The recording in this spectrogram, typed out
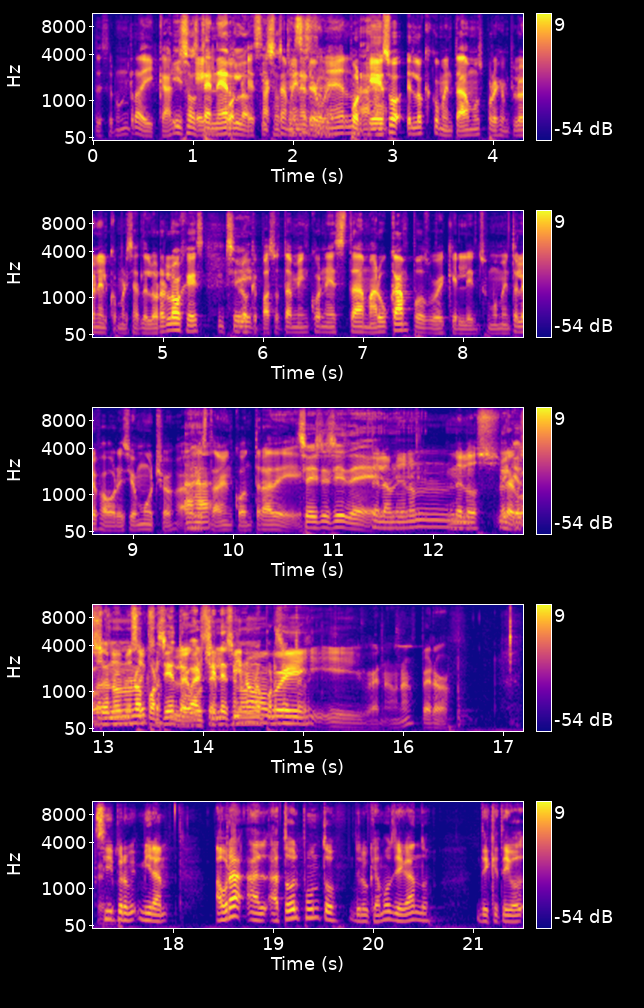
de ser un radical. Y en sostenerlo, y Exactamente, güey. Sostenerlo. Porque Ajá. eso es lo que comentábamos, por ejemplo, en el comercial de los relojes. Sí. Lo que pasó también con esta Maru Campos, güey, que le- en su momento le favoreció mucho. Había Ajá. estado en contra de... Sí, sí, sí. De, De la unión de los. de que son un mismo 1%, sexo. güey. Chile son un empinó, 1%. güey, y bueno, ¿no? Pero... Sí, pero mira, ahora a, todo el punto de lo que vamos llegando, de que te digo,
